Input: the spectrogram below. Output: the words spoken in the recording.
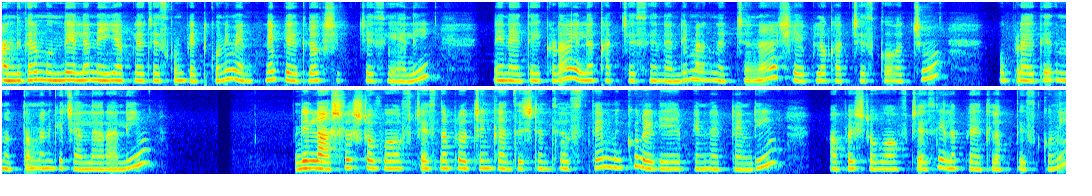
అందుకని ముందే ఇలా నెయ్యి అప్లై చేసుకొని పెట్టుకొని వెంటనే ప్లేట్లోకి షిఫ్ట్ చేసేయాలి. నేనైతే ఇక్కడ ఇలా కట్ చేసానండి. మనకు నచ్చిన షేప్లో కట్ చేసుకోవచ్చు. ఇప్పుడైతే ఇది మొత్తం మనకి చల్లారాలి. నేను లాస్ట్లో స్టవ్ ఆఫ్ చేసినప్పుడు వచ్చిన కన్సిస్టెన్సీ వస్తే మీకు రెడీ అయిపోయినట్టండి. అప్పుడు స్టవ్ ఆఫ్ చేసి ఇలా ప్లేట్లోకి తీసుకొని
